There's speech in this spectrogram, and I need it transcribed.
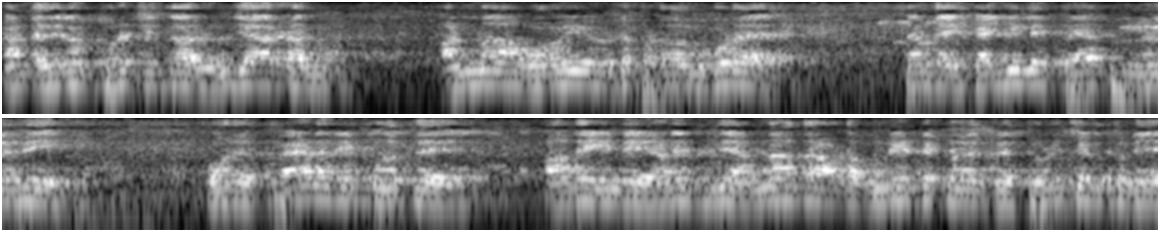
அன்றைய தினம் புரட்சித்தலைவர் எம்ஜிஆரிடம் அண்ணா ஓய்வு விட்டப்பட்டதும் கூட தன்னுடைய கையிலே பேப்பரில் எழுதி ஒரு பேனரை கொடுத்து அதை இன்றைய அனைத்து இந்திய அண்ணா திராவிட முன்னேற்ற கழக தொழிற்சங்கத்துடைய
